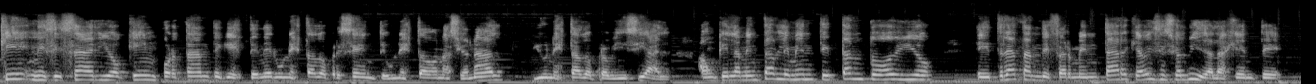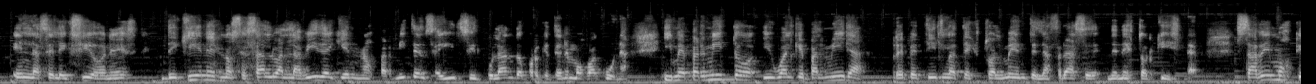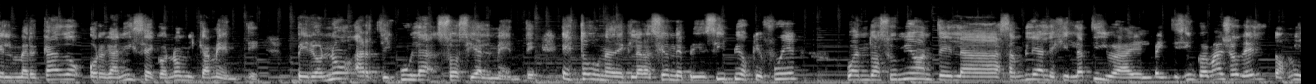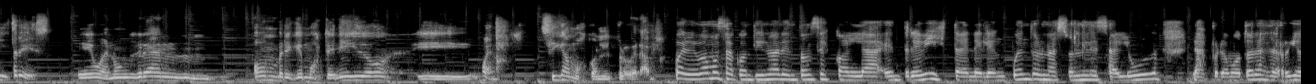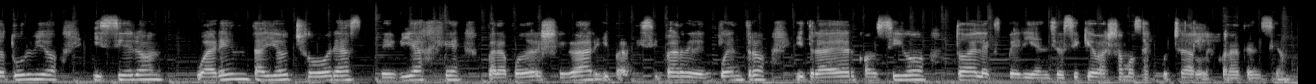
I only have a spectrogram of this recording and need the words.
Qué necesario, qué importante que es tener un Estado presente, un Estado nacional y un Estado provincial. Aunque lamentablemente tanto odio eh, tratan de fermentar que a veces se olvida la gente en las elecciones de quienes nos salvan la vida y quienes nos permiten seguir circulando porque tenemos vacuna. Y me permito, igual que Palmira, repetirla textualmente, la frase de Néstor Kirchner. Sabemos que el mercado organiza económicamente, pero no articula socialmente. Es toda una declaración de principios que fue cuando asumió ante la Asamblea Legislativa el 25 de mayo del 2003. Eh, bueno, un gran hombre que hemos tenido y bueno, sigamos con el programa. Bueno, y vamos a continuar entonces con la entrevista en el Encuentro Nacional de Salud. Las promotoras de Río Turbio hicieron 48 horas de viaje para poder llegar y participar del encuentro y traer consigo toda la experiencia. Así que vayamos a escucharlas con atención.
